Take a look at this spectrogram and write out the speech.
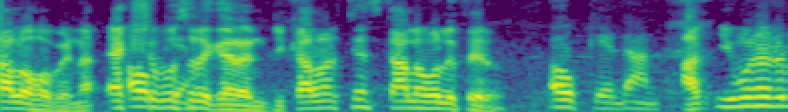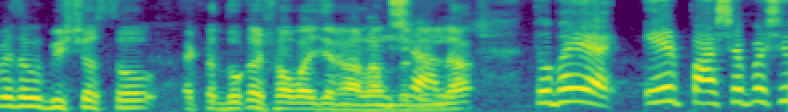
কালো হবে না একশো Okay. বছরের গ্যারান্টি কালার চেঞ্জ কালো হলে ফেরত ওকে ডান আর বিশ্বস্ত একটা দোকান সবাই জানে আলহামদুলিল্লাহ। তো ভাইয়া এর পাশাপাশি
